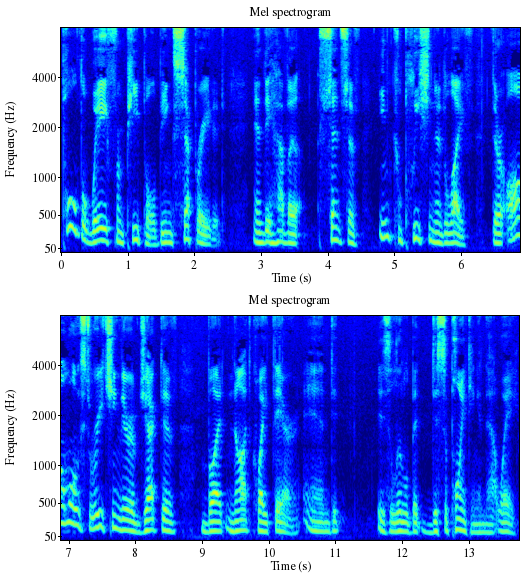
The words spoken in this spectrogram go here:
pulled away from people, being separated, and they have a sense of incompletion in life. They're almost reaching their objective, but not quite there. And it is a little bit disappointing in that way.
